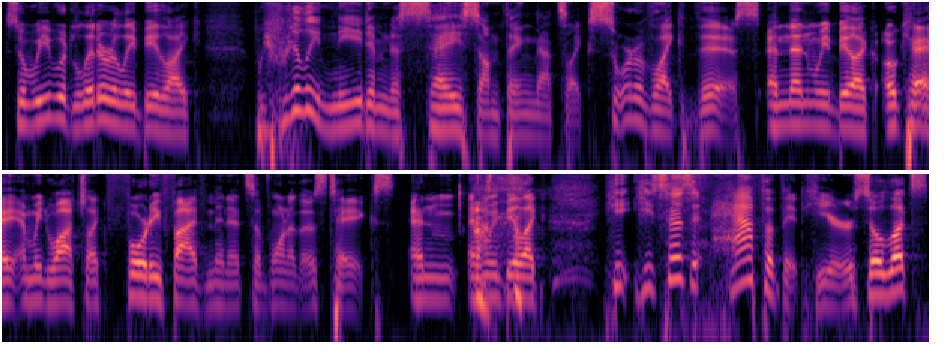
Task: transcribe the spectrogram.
So we would literally be like, we really need him to say something that's like sort of like this. And then we'd be like, okay, and we'd watch like 45 minutes of one of those takes. And and we'd be like, he he says it half of it here. So let's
